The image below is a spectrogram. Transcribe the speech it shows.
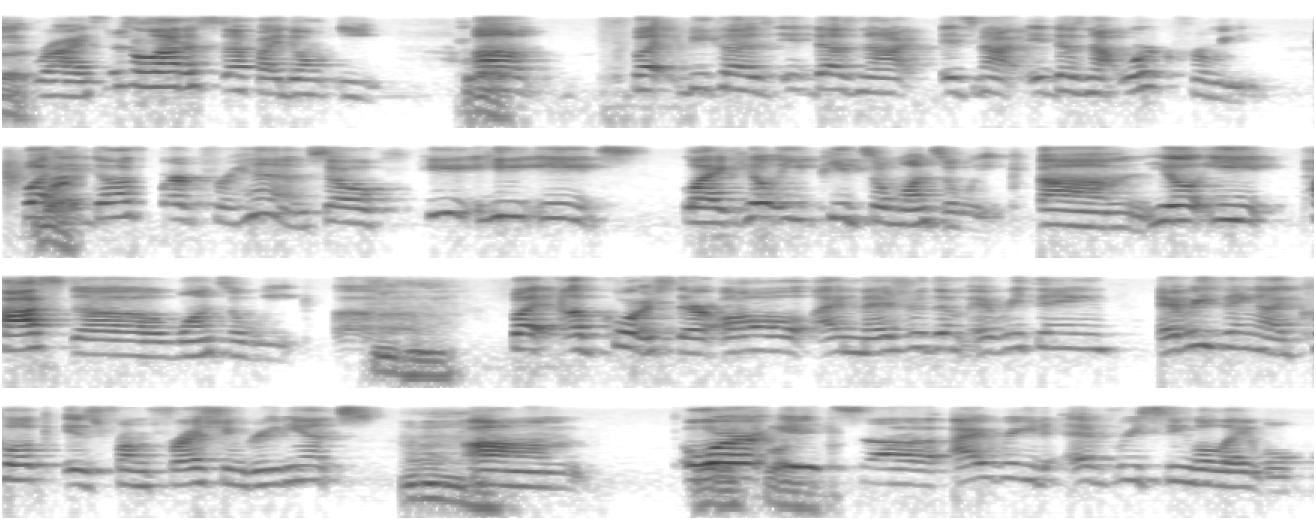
right. eat rice. There's a lot of stuff I don't eat. Right. Um, but because it does not, it's not, it does not work for me. But it does work for him. So he he eats like he'll eat pizza once a week. Um, he'll eat pasta once a week. Uh, mm-hmm. But of course, they're all I measure them. Everything everything I cook is from fresh ingredients. Mm. Um, or it's uh, I read every single label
